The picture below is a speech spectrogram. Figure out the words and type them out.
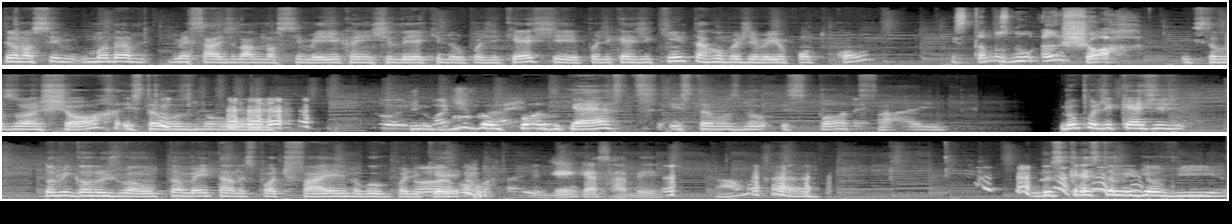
Tem o nosso, manda mensagem lá no nosso e-mail que a gente lê aqui no podcast, podcastdequinta.gmail.com. estamos no Anchor. Estamos no Anchor, estamos no, No Google. Podcast, estamos no Spotify. No podcast Domingão do João também tá no Spotify, no Google Não, Podcast. isso. Ninguém quer saber. Calma, cara. Não esquece também de ouvir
